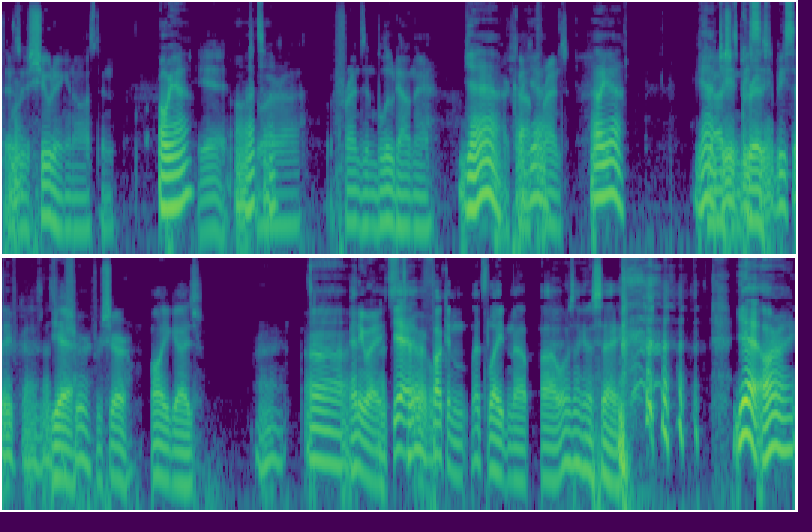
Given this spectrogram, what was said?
There's a shooting in Austin. Oh, yeah? Yeah. Oh, that's our uh, friends in blue down there. Yeah. Our cop yeah. friends. Hell yeah. Yeah, Josh geez, be, Chris. safe, be safe, guys. That's yeah, for sure. for sure. All you guys. All right. Uh, Anyway, yeah, terrible. fucking let's lighten up. Uh, what was I gonna say? yeah, all right.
